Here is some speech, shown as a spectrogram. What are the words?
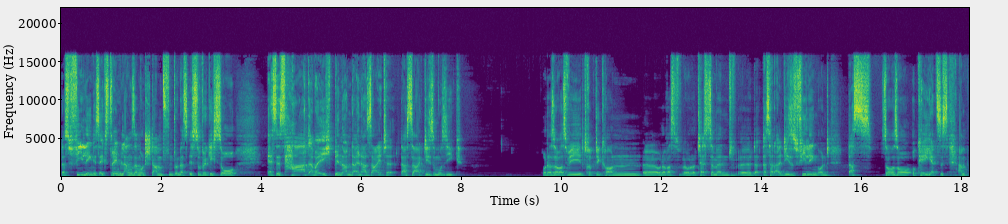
das Feeling ist extrem langsam und stampfend und das ist so wirklich so es ist hart, aber ich bin an deiner Seite. Das sagt diese Musik. Oder sowas wie Triptychon äh, oder was oder Testament, äh, da, das hat all dieses Feeling und das so so okay, jetzt ist am,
